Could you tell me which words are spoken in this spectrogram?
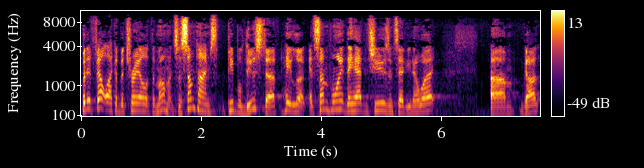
But it felt like a betrayal at the moment. So sometimes people do stuff. Hey, look, at some point they had to choose and said, you know what? Um, God,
